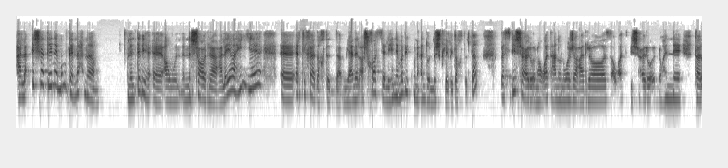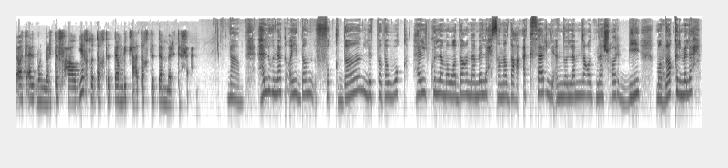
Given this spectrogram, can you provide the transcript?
هلأ إشياء ثانية ممكن نحن ننتبه آه، أو نشعر عليها هي آه، ارتفاع ضغط الدم. يعني الأشخاص اللي هن ما بيكون عندهم مشكلة بضغط الدم بس بيشعروا إنه أوقات عندهم وجع الرأس أوقات بيشعروا إنه هن طرقات قلبهم مرتفعة وبياخذوا ضغط الدم بيطلع ضغط الدم مرتفع. نعم. هل هناك أيضا فقدان للتذوق؟ هل كلما وضعنا ملح سنضع أكثر لأنه لم نعد نشعر بمذاق الملح؟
